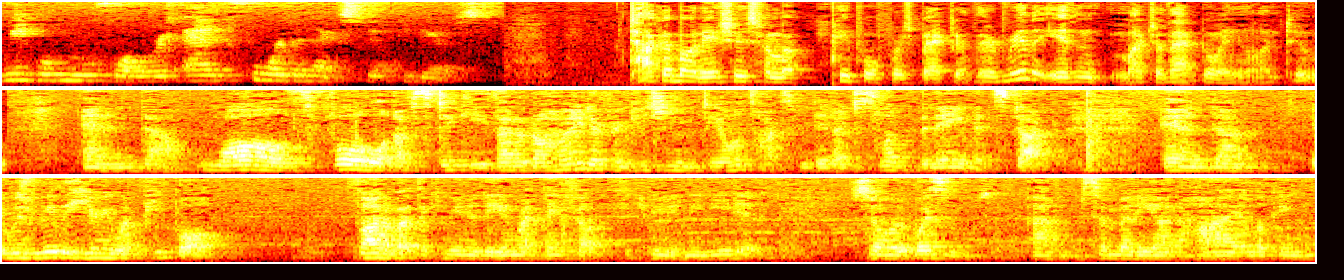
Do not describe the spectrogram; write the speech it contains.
we will move forward and for the next 50 years talk about issues from a people perspective. There really isn't much of that going on, too. And uh, walls full of stickies. I don't know how many different kitchen table talks we did. I just loved the name, it stuck. And um, it was really hearing what people thought about the community and what they felt the community needed. So it wasn't um, somebody on a high looking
